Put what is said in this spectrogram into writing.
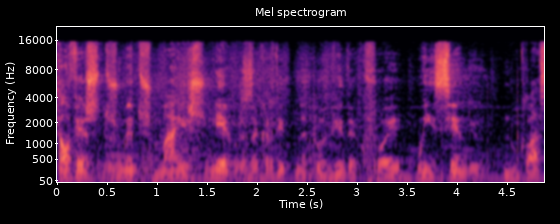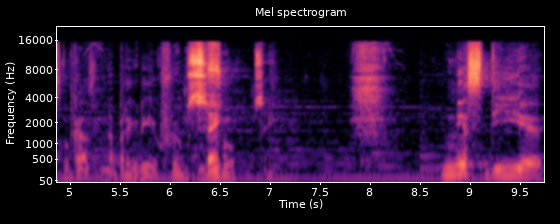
talvez dos momentos mais negros, acredito, na tua vida, que foi o incêndio no classe, no caso, na pregaria, que foi onde sim, começou. Sim. Nesse dia,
